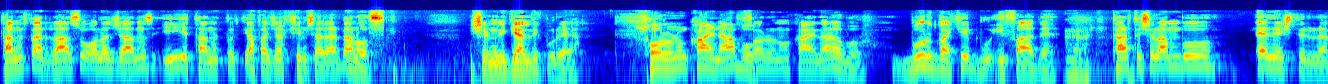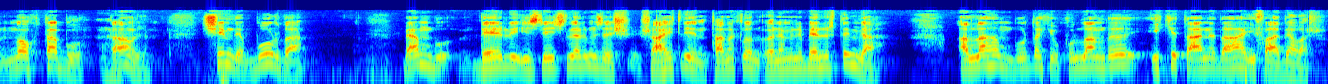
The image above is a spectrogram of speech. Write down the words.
tanıklar razı olacağınız iyi tanıklık yapacak kimselerden olsun. Şimdi geldik buraya. Sorunun kaynağı bu. Sorunun kaynağı bu. Buradaki bu ifade. Evet. Tartışılan bu, eleştirilen nokta bu. Tamam mı? Şimdi burada ben bu değerli izleyicilerimize şahitliğin, tanıklığın önemini belirttim ya. Allah'ın buradaki kullandığı iki tane daha ifade var.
